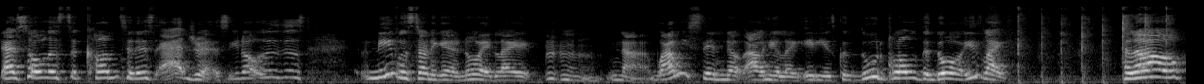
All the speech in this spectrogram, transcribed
that told us to come to this address? You know, it's just Nev was starting to get annoyed. Like, nah. Why we sitting up out here like idiots? Cause dude closed the door. He's like, hello,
